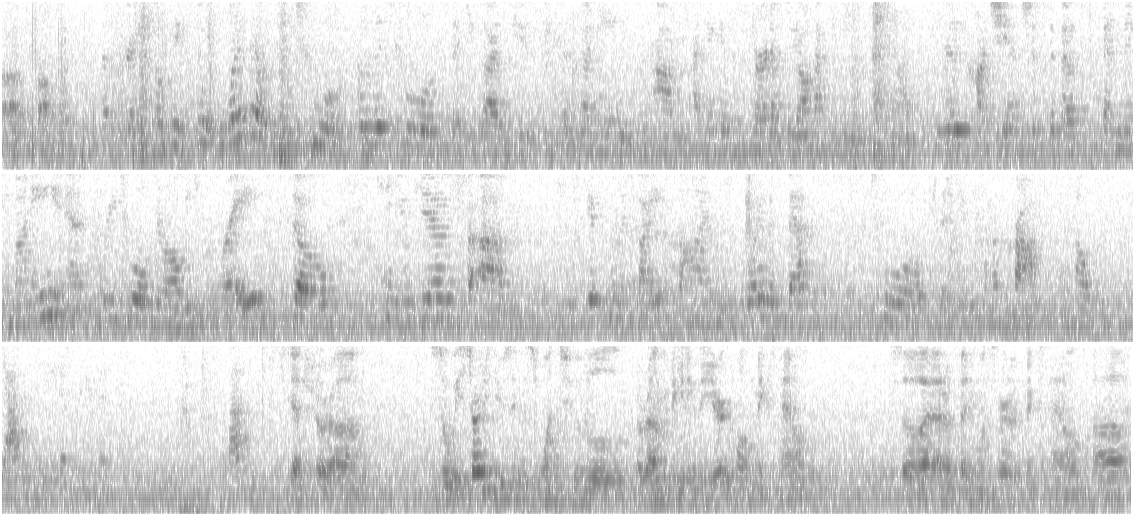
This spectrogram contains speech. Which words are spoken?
uh, properly. That's great. Okay, so what about the tools, some of the tools that you guys use? Because, I mean, um, I think as a startup, we all have to be, you know, really conscientious about spending money, and free tools are always great. So can you give, um, can you give some advice on what are the best tools that you come across to help gather data for your business? Bas? Yeah, sure. Um, so we started using this one tool around the beginning of the year called Mixpanel. So I don't know if anyone's heard of Mixpanel. Um,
